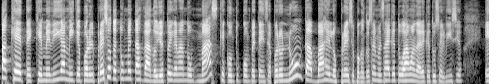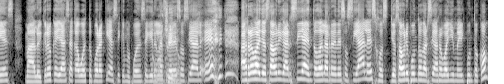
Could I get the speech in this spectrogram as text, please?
paquete que me diga a mí que por el precio que tú me estás dando, yo estoy ganando más que con tu competencia, pero nunca baje los precios, porque entonces el mensaje que tú vas a mandar es que tu servicio es malo. Y creo que ya se acabó esto por aquí, así que me pueden seguir Como en las chino. redes sociales. eh, arroba Yosauri García en todas las redes sociales, yosauri.garcía arroba gmail.com.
